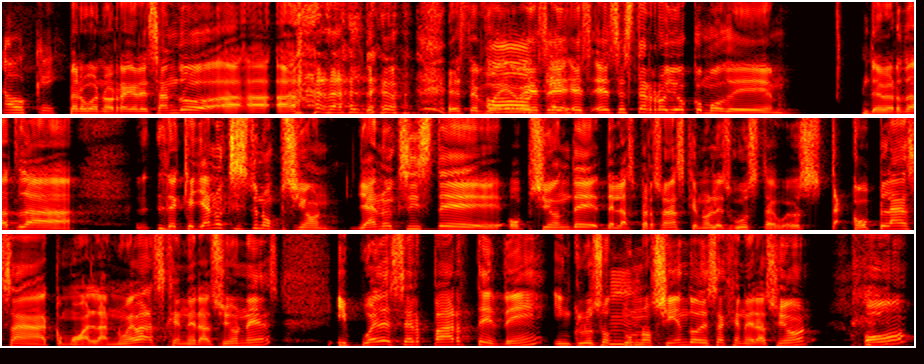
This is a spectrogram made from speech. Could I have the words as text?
Ok. Pero bueno, regresando a, al tema, este fue, es, es, este rollo como de, de verdad la, de que ya no existe una opción, ya no existe opción de, de las personas que no les gusta, güey. O sea, te acoplas a como a las nuevas generaciones y puedes ser parte de, incluso tú no siendo de esa generación, o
